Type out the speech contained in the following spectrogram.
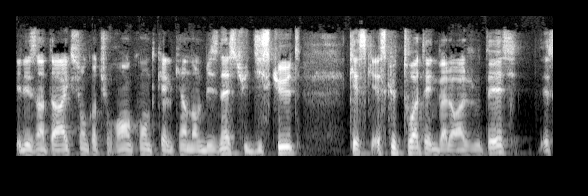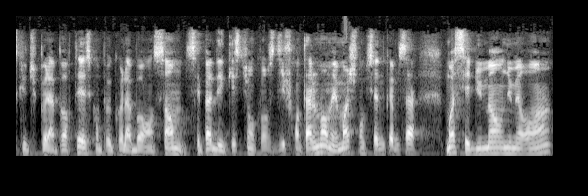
les, interactions. Quand tu rencontres quelqu'un dans le business, tu discutes. Est-ce que toi, tu as une valeur ajoutée? Est-ce que tu peux l'apporter? Est-ce qu'on peut collaborer ensemble? C'est pas des questions qu'on se dit frontalement, mais moi, je fonctionne comme ça. Moi, c'est l'humain en numéro un.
